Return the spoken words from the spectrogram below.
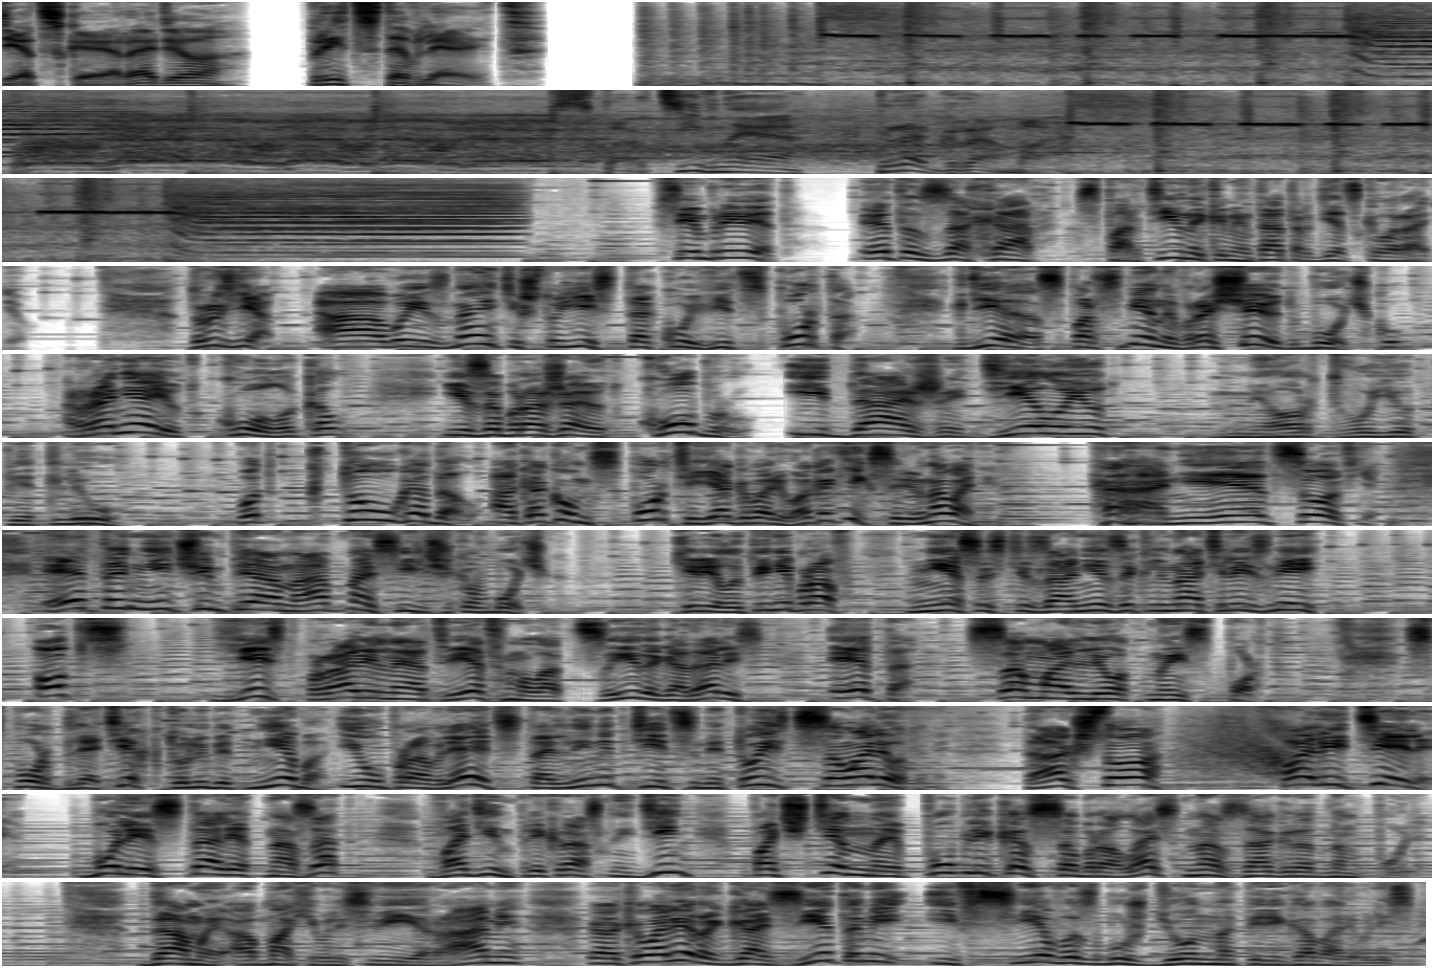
Детское радио представляет Спортивная программа. Всем привет! Это Захар, спортивный комментатор детского радио. Друзья, а вы знаете, что есть такой вид спорта, где спортсмены вращают бочку, роняют колокол, изображают кобру и даже делают мертвую петлю? Вот кто угадал, о каком спорте я говорю, о каких соревнованиях? Ха, нет, Софья, это не чемпионат носильщиков бочек. Кирилл, и ты не прав, не состязание заклинателей змей. Опс! Есть правильный ответ, молодцы, догадались. Это самолетный спорт. Спорт для тех, кто любит небо и управляет стальными птицами, то есть самолетами. Так что полетели! Более ста лет назад, в один прекрасный день, почтенная публика собралась на загородном поле. Дамы обмахивались веерами, а кавалеры газетами, и все возбужденно переговаривались.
